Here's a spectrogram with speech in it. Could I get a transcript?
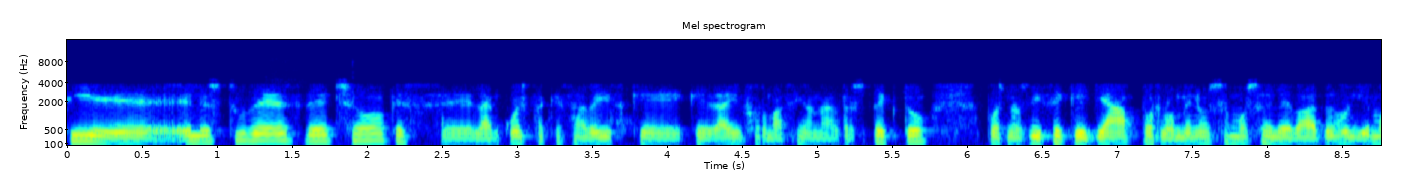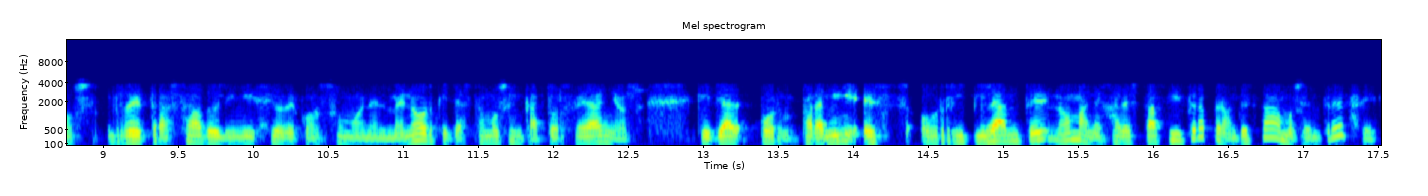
sí. Eh, el Estudes, de hecho, que es eh, la encuesta que sabéis que, da información al respecto, pues nos dice que ya por lo menos hemos elevado y hemos retrasado el inicio de consumo en el menor, que ya estamos en 14 años, que ya para mí es horripilante no manejar esta cifra, pero antes estábamos en 13,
